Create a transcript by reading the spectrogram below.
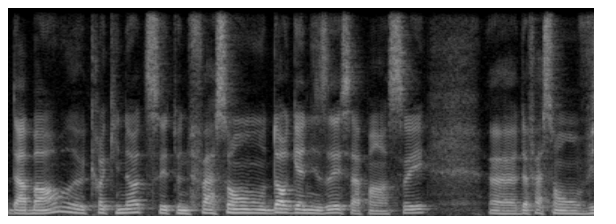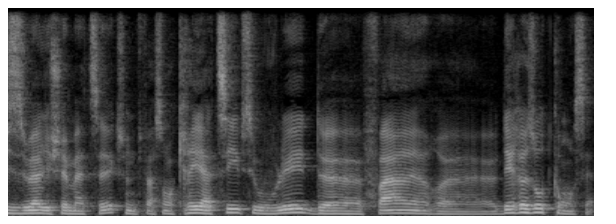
d'abord. Le croquis-note, c'est une façon d'organiser sa pensée euh, de façon visuelle et schématique. C'est une façon créative, si vous voulez, de faire euh, des réseaux de concepts.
